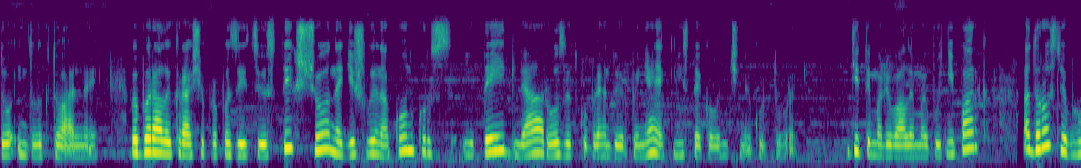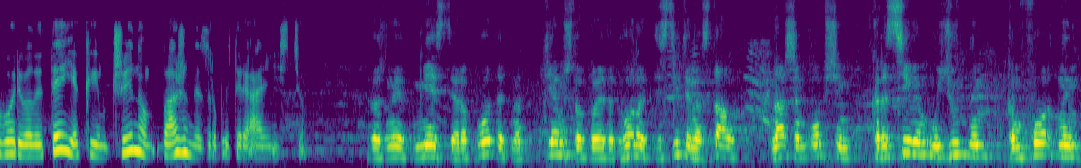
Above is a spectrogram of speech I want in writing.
до інтелектуальної. Вибирали кращу пропозицію з тих, що надійшли на конкурс ідей для розвитку бренду Ірпеня як міста екологічної культури. Діти малювали майбутній парк, а дорослі обговорювали те, яким чином бажане зробити реальністю. должны вместе работать над тем, чтобы этот город действительно стал нашим общим красивым, уютным, комфортным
